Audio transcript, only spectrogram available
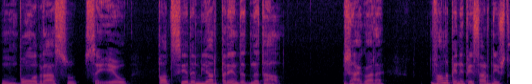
Um bom abraço, sei eu, pode ser a melhor prenda de Natal. Já agora, vale a pena pensar nisto.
